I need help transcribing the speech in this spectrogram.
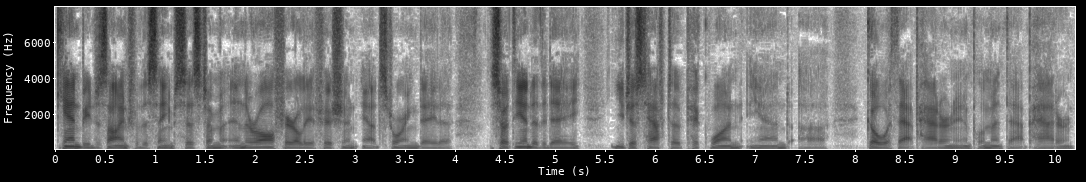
can be designed for the same system and they're all fairly efficient at storing data. So at the end of the day, you just have to pick one and uh, go with that pattern and implement that pattern.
